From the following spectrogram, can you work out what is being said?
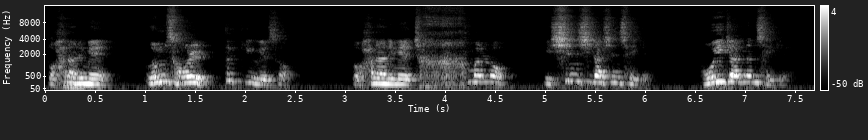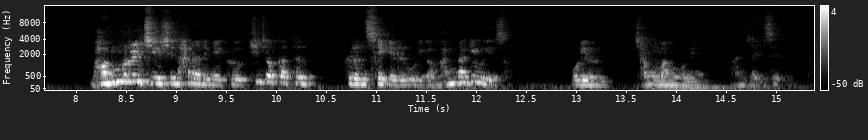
또 하나님의 음성을 듣기 위해서 또 하나님의 정말로 이 신실하신 세계, 보이지 않는 세계, 만물을 지으신 하나님의 그 기적 같은 그런 세계를 우리가 만나기 위해서 우리는 장막문에 앉아 있어야 됩니다.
